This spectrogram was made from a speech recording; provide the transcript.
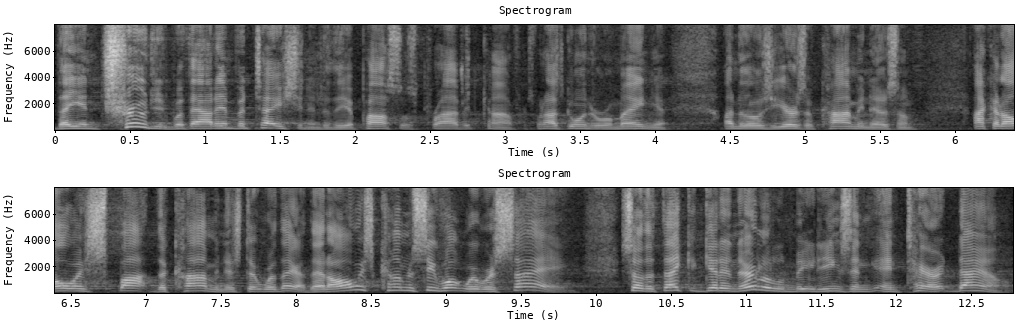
They intruded without invitation into the apostles' private conference. When I was going to Romania under those years of communism, I could always spot the communists that were there. They'd always come to see what we were saying so that they could get in their little meetings and, and tear it down.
